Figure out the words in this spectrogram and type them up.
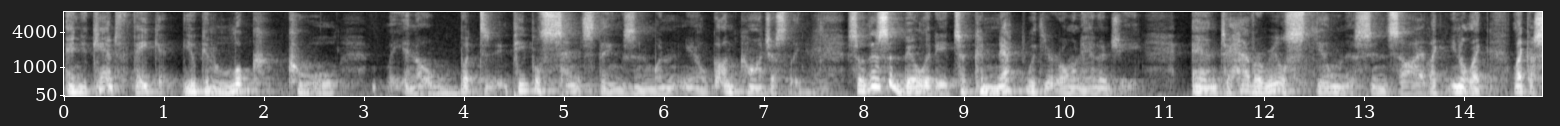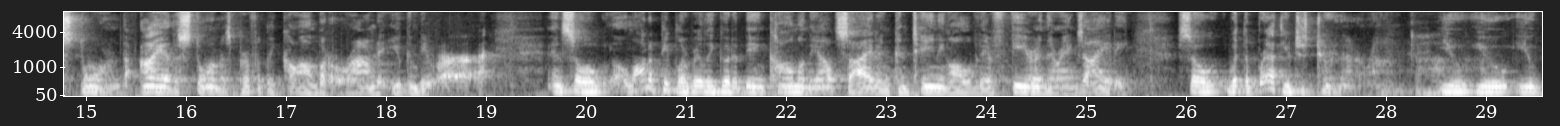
and you can't fake it. You can look cool, you know, but people sense things and when, you know, unconsciously. So this ability to connect with your own energy and to have a real stillness inside, like you know, like like a storm. The eye of the storm is perfectly calm, but around it you can be. And so a lot of people are really good at being calm on the outside and containing all of their fear and their anxiety. So with the breath, you just turn that around. Uh-huh. You you you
